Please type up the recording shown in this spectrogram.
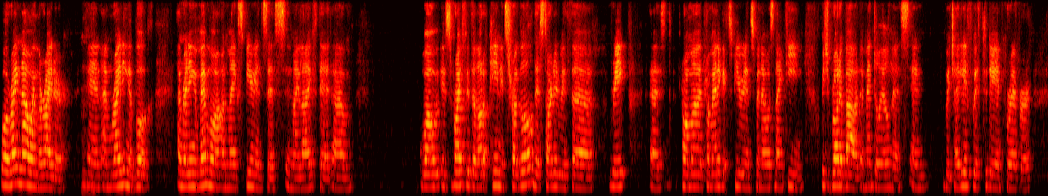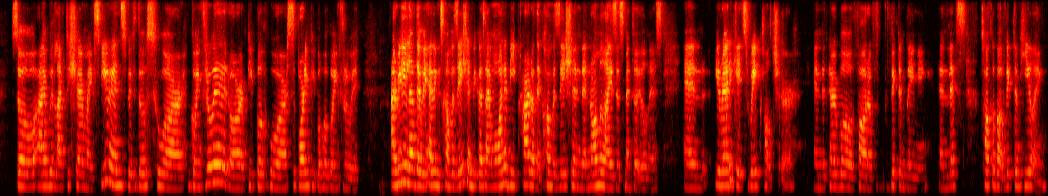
well, right now I'm a writer Mhm. and I'm writing a book. I'm writing a memoir on my experiences in my life that, um, well, it's rife with a lot of pain and struggle. That started with uh, rape, uh, trauma, traumatic experience when I was 19, which brought about a mental illness and which I live with today and forever. So I would like to share my experience with those who are going through it or people who are supporting people who are going through it. I really love that we're having this conversation because I want to be part of the conversation that normalizes mental illness and eradicates rape culture and the terrible thought of victim blaming. And let's talk about victim healing.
